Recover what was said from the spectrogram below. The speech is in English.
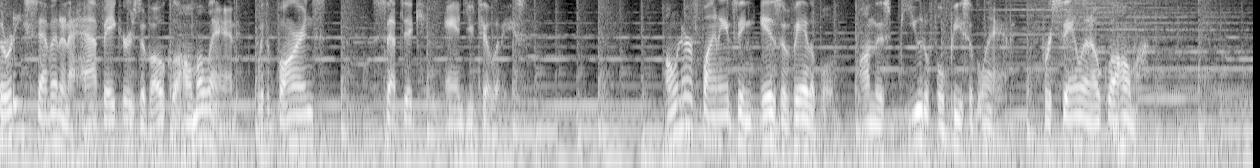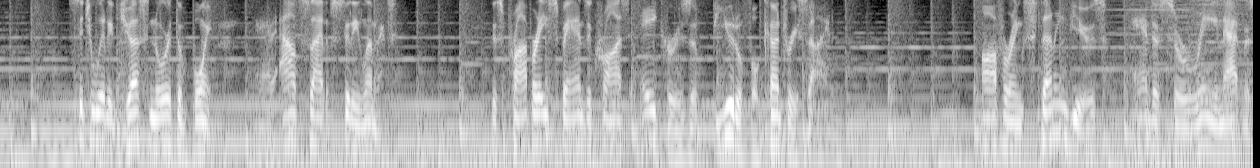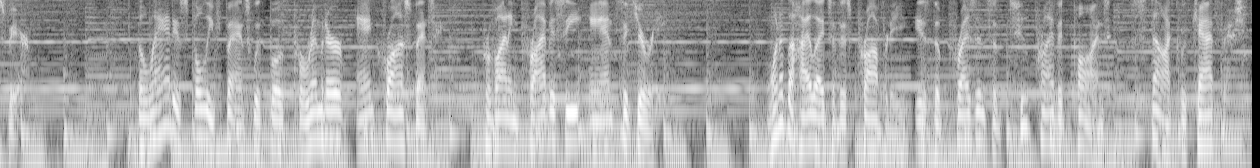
37 and a half acres of Oklahoma land with barns, septic, and utilities. Owner financing is available on this beautiful piece of land for sale in Oklahoma. Situated just north of Boynton and outside of city limits, this property spans across acres of beautiful countryside, offering stunning views and a serene atmosphere. The land is fully fenced with both perimeter and cross fencing, providing privacy and security. One of the highlights of this property is the presence of two private ponds stocked with catfish,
